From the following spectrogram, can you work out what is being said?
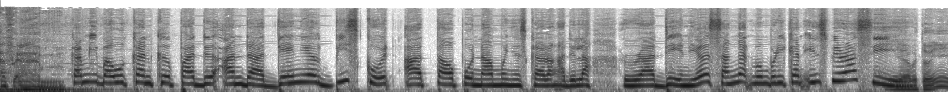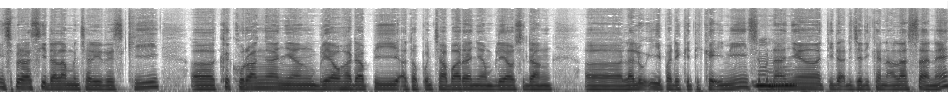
FM. Kami bawakan kepada anda Daniel Biskut ataupun namanya sekarang adalah Radin ya sangat memberikan inspirasi. Ya betul ini inspirasi dalam mencari rezeki uh, kekurangan yang beliau hadapi ataupun cabaran yang beliau sedang uh, lalui pada ketika ini sebenarnya hmm. tidak dijadikan alasan eh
